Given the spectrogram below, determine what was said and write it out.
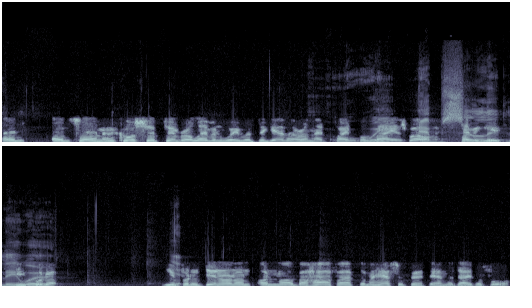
And and Sam, and of course September 11, we were together on that fateful We day as well. absolutely you, you Put were. A, you put a dinner on on my behalf after my house had burnt down the day before.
